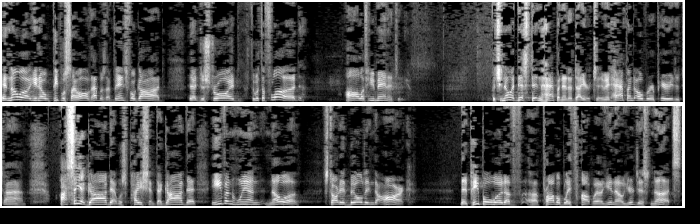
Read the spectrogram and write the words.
And Noah, you know, people say, oh, that was a vengeful God that destroyed with the flood all of humanity. But you know what? This didn't happen in a day or two. It happened over a period of time. I see a God that was patient, that God that even when Noah started building the ark, that people would have uh, probably thought, well, you know, you're just nuts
